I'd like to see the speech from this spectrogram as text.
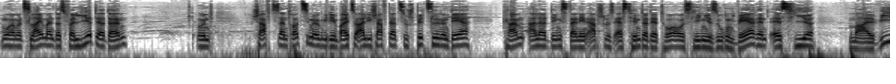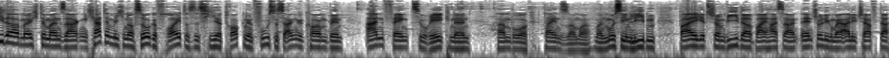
Mohamed Sleiman, das verliert er dann und schafft es dann trotzdem irgendwie den Ball zu Ali Schafter zu spitzeln. Und der kann allerdings dann den Abschluss erst hinter der Torauslinie suchen, während es hier mal wieder, möchte man sagen, ich hatte mich noch so gefreut, dass es hier trockenen Fußes angekommen bin, anfängt zu regnen Hamburg, dein Sommer. Man muss ihn lieben. Ball jetzt schon wieder bei Hassan, äh, Entschuldigung, bei Ali Schafter.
